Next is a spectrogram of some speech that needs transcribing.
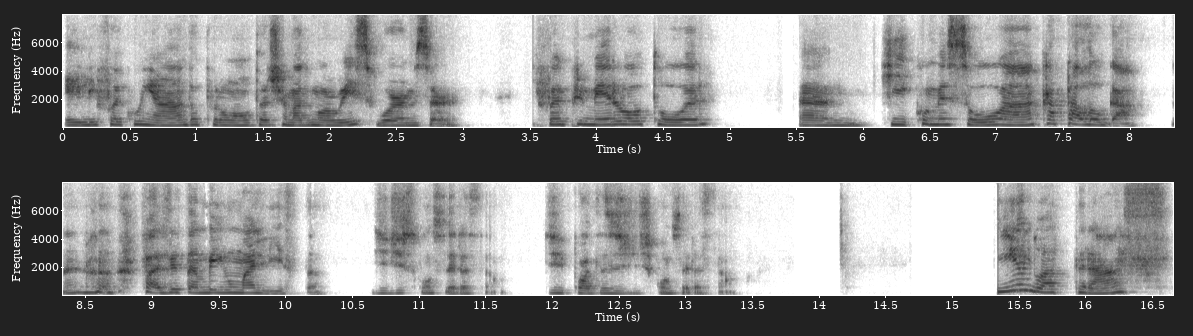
ele foi cunhado por um autor chamado Maurice Wormser, que foi o primeiro autor um, que começou a catalogar né? fazer também uma lista de desconsideração, de hipóteses de desconsideração. Indo atrás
